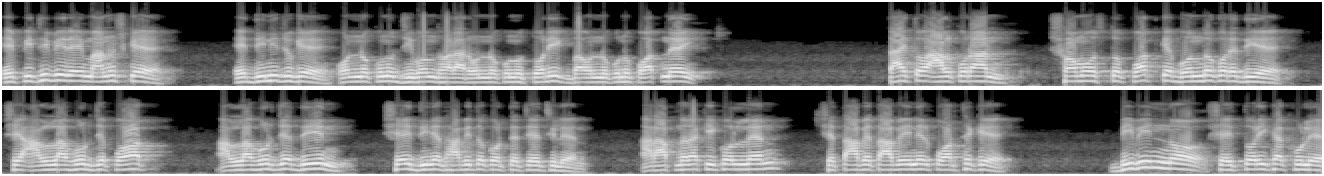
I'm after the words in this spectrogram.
এই পৃথিবীর এই মানুষকে এই দিনী যুগে অন্য কোনো জীবন ধরার, অন্য কোনো তরিক বা অন্য কোনো পথ নেই। তাই তো আল কোরআন সমস্ত পথকে বন্ধ করে দিয়ে সে আল্লাহর যে পথ, আল্লাহর যে দিন, সেই দিনে ধাবিত করতে চেয়েছিলেন। আর আপনারা কি করলেন? সে তাবে তাবেইনের পর থেকে বিভিন্ন সেই তরিকা খুলে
